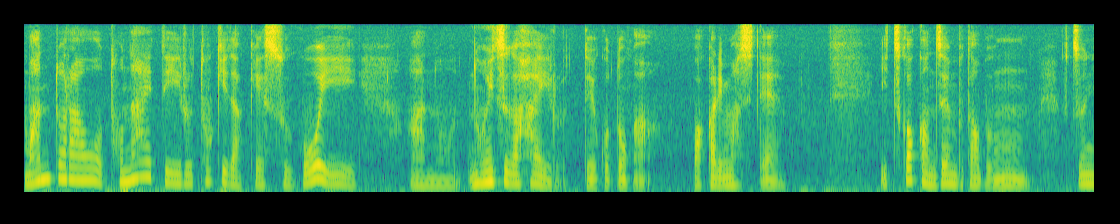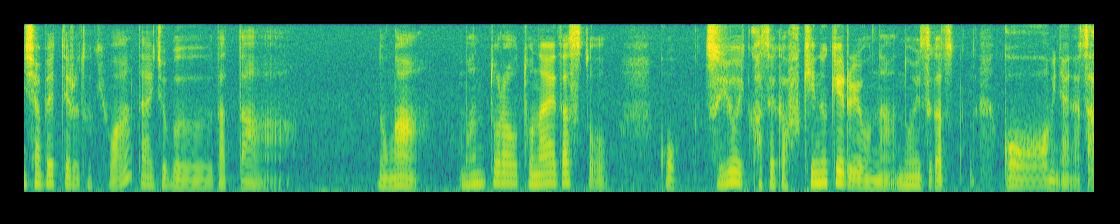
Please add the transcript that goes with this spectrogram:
マントラを唱えている時だけすごいあのノイズが入るっていうことが分かりまして5日間全部多分普通に喋ってる時は大丈夫だったのがマントラを唱え出すとこう強い風が吹き抜けるようなノイズがゴーみたいなザ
